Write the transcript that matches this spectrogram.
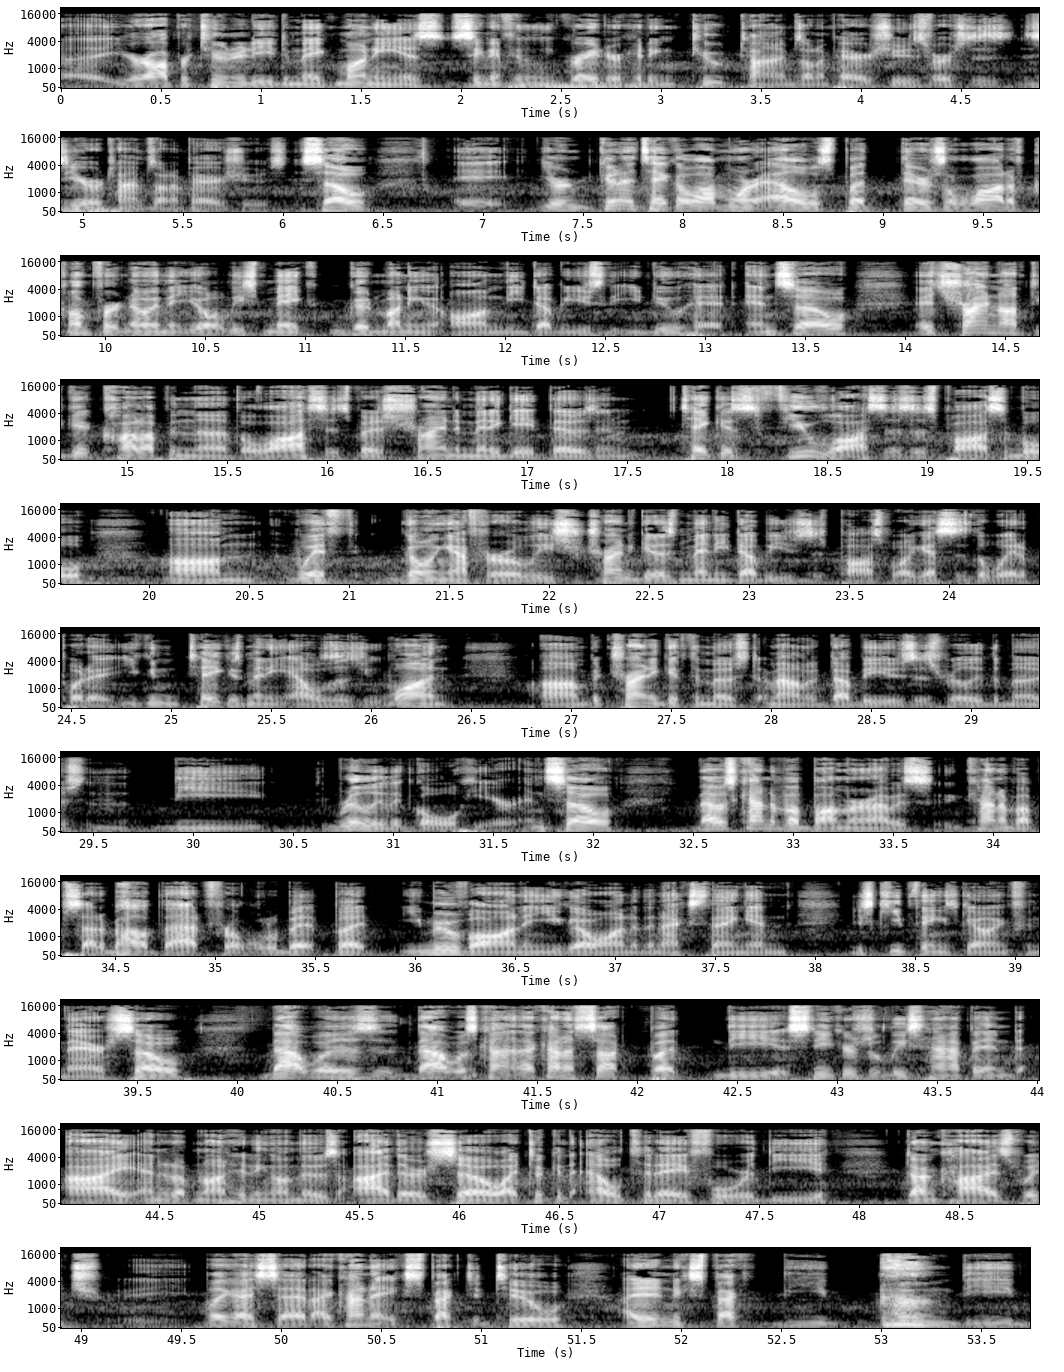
uh, your opportunity to make money is significantly greater hitting two times on a pair of shoes versus zero times on a pair of shoes. So it, eh, you're going to take a lot more L's, but there's a lot of comfort knowing that you'll at least make good money on the W's that you do hit. And so it's trying not to get caught up in the, the losses, but it's trying to mitigate those and take as few losses as possible um, with going after a release. You're trying to get as many W's as possible, I guess is the way to put it. You can take as many L's as you want um, but trying to get the most amount of W's is really the most the really the goal here. And so that was kind of a bummer. I was kind of upset about that for a little bit, but you move on and you go on to the next thing and you just keep things going from there. So that was that was kind of, that kind of sucked, but the SNKRS release happened. I ended up not hitting on those either, so I took an L today for the Dunk Highs, which, like I said, I kind of expected to. I didn't expect the the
